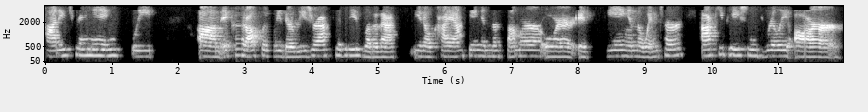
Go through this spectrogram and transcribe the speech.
potty training, sleep. Um, it could also be their leisure activities, whether that's, you know, kayaking in the summer or it's skiing in the winter occupations really are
